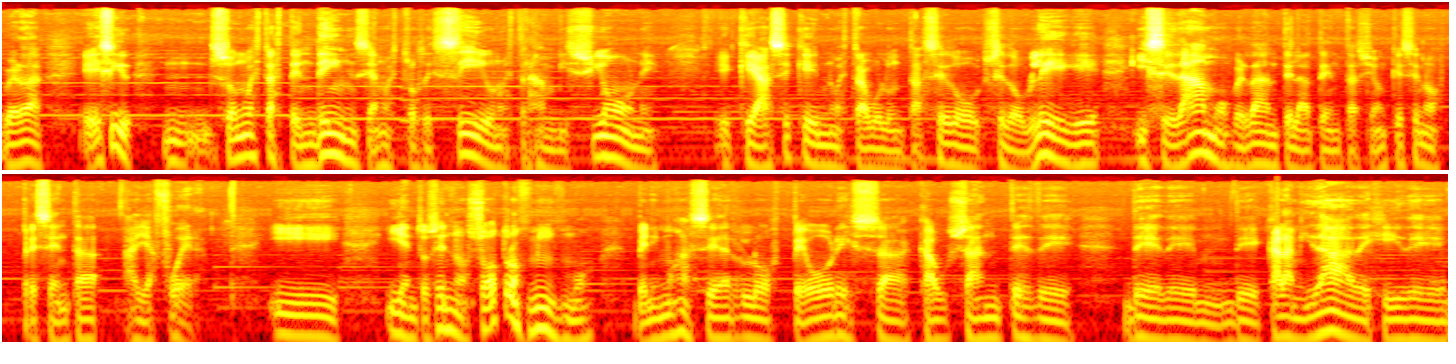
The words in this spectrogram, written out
¿verdad? Es decir, mm, son nuestras tendencias, nuestros deseos, nuestras ambiciones, eh, que hace que nuestra voluntad se, doblegue y cedamos, ¿verdad?, ante la tentación que se nos presenta allá afuera. Y, entonces nosotros mismos venimos a ser los peores ah, causantes de, de calamidades y de,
